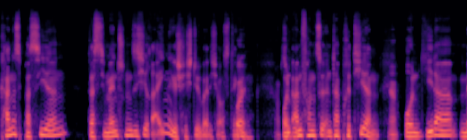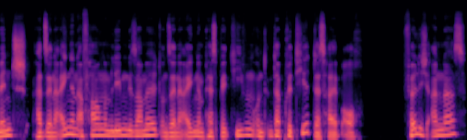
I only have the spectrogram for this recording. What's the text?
kann es passieren, dass die Menschen sich ihre eigene Geschichte über dich ausdenken und anfangen zu interpretieren. Ja. Und jeder Mensch hat seine eigenen Erfahrungen im Leben gesammelt und seine eigenen Perspektiven und interpretiert deshalb auch völlig anders,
